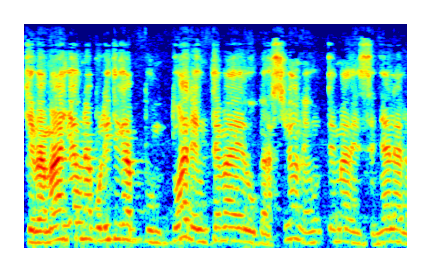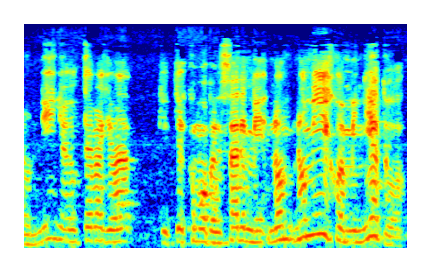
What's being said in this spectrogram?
que va más allá de una política puntual, es un tema de educación, es un tema de enseñar a los niños, es un tema que va, que es como pensar en mi, no, no mi hijo, en mi nieto.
